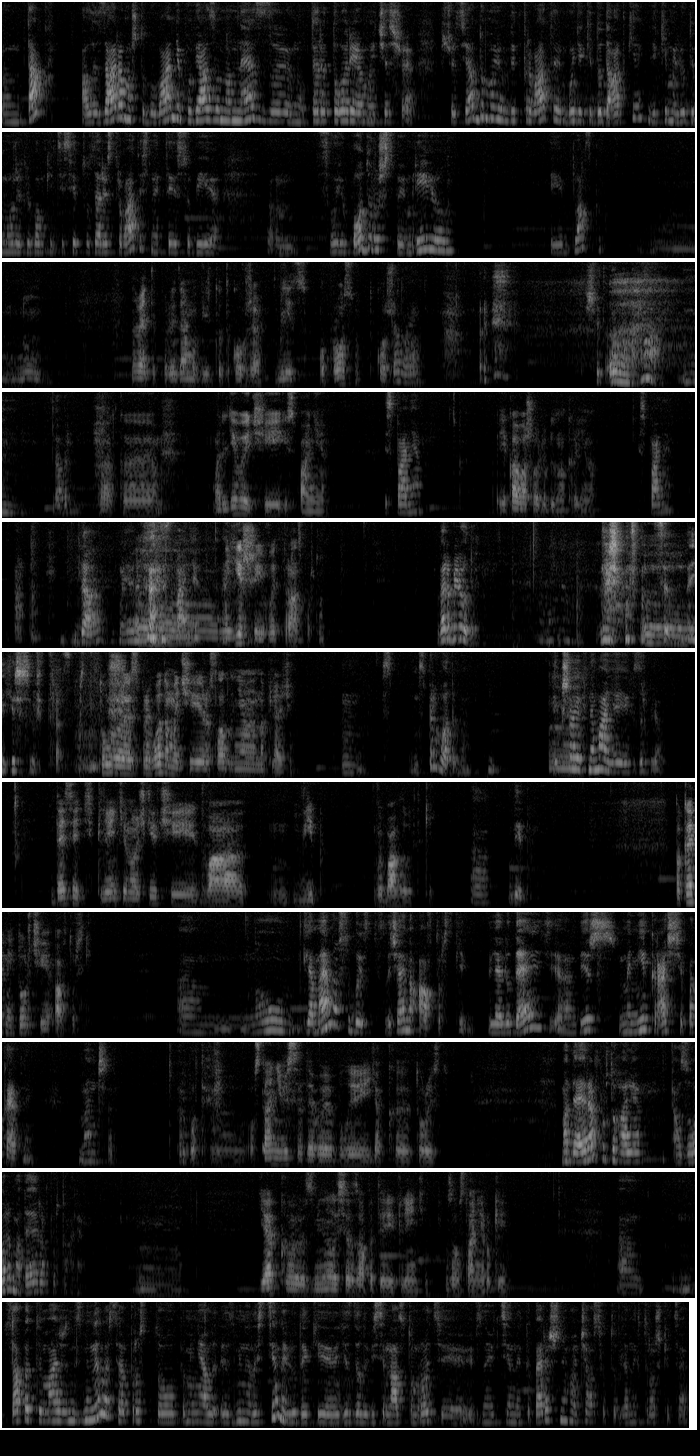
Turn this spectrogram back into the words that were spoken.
Ем, Так, Але зараз масштабування пов'язано не з ну, територіями чи ще щось. Я думаю, відкривати будь-які додатки, якими люди можуть в будь-якому кінці світу зареєструватись, знайти собі ем, свою подорож, свою мрію. І, будь ласка. Ну, давайте перейдемо більш до такого вже бліц опросу. Також Давай. такого. Швидко. Ага. Добре. Так, е, Мальдіви чи Іспанія? Іспанія. Яка ваша улюблена країна? Іспанія. Да, моя Е, Іспанія. Найгірший вид транспорту. Верблюди. Це Е. найгірше від транспорту. Тур з пригодами чи розслаблення на пляжі? З, з пригодами. Якщо їх немає, я їх зроблю. 10 клієнтів новачків чи два ВІП вибагливих таких. А, Віп. Пакетний тур чи авторський? Ем, Ну, для мене особисто, звичайно, авторський. Для людей е, більш мені краще пакетний. Менше роботи. Е, Останнє місце, де ви були як е, турист. Мадейра, Португалія. Азори, Мадейра, Португалія. М, Як е, змінилися запити клієнтів за останні роки? Е, Запити майже не змінилися, просто поміняли, змінились ціни. Люди, які їздили в 2018 році знають ціни теперішнього часу, то для них трошки це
